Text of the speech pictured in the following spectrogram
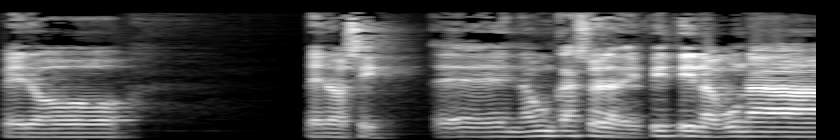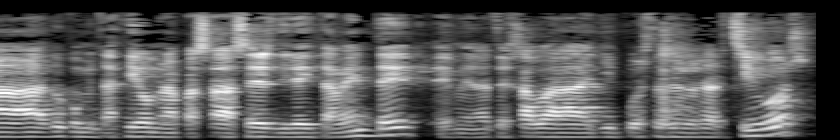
Pero, pero sí, eh, en algún caso era difícil. Alguna documentación me la pasaba a SES directamente, eh, me la dejaba allí puestas en los archivos.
